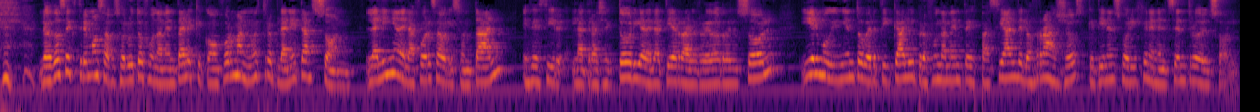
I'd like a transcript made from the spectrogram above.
los dos extremos absolutos fundamentales que conforman nuestro planeta son la línea de la fuerza horizontal, es decir, la trayectoria de la Tierra alrededor del Sol, y el movimiento vertical y profundamente espacial de los rayos que tienen su origen en el centro del Sol.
